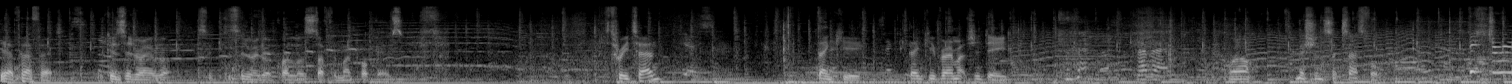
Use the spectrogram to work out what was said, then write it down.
Yeah, perfect. Considering I've got considering I've got quite a lot of stuff in my pockets. Three ten. Yes. Thank you. Thank you very much indeed. Bye bye. Well, mission successful. Victory!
